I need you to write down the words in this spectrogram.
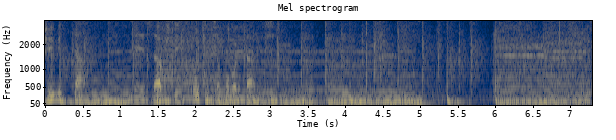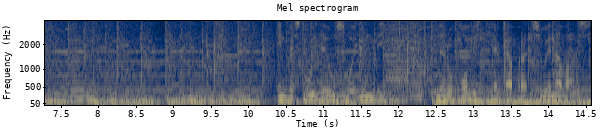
Живіть там, де завжди хочеться повертатися. Інвестуйте у свою мрію, нерухомість, яка працює на вас.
